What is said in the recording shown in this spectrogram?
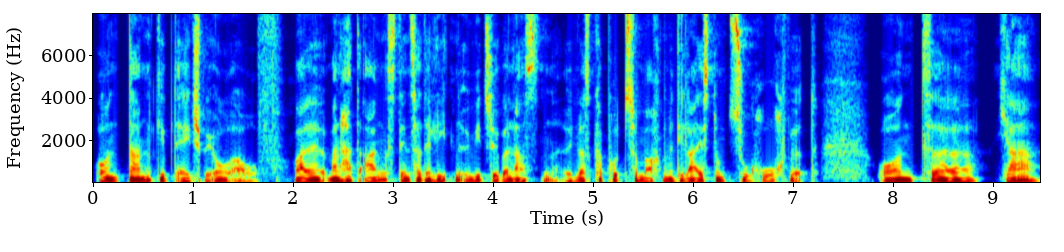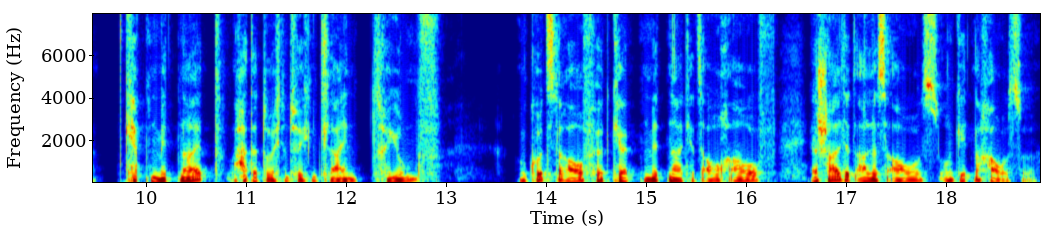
und dann gibt HBO auf, weil man hat Angst, den Satelliten irgendwie zu überlasten, irgendwas kaputt zu machen, wenn die Leistung zu hoch wird. Und äh, ja, Captain Midnight hat dadurch natürlich einen kleinen Triumph und kurz darauf hört Captain Midnight jetzt auch auf, er schaltet alles aus und geht nach Hause.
